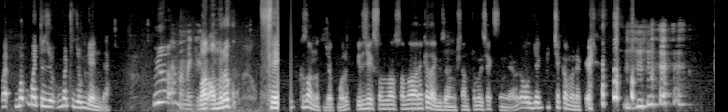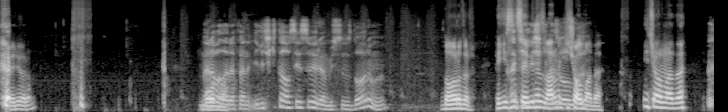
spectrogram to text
what, what is your, what is your gender? Ama mekanik. Lan amına ko- F kız anlatacak moruk. Gidecek ondan sonra "Aa, ne kadar güzelmiş lan tanıyacaksın ya. Böyle olacak bitecek amına koyayım. Veriyorum. Merhabalar Bol efendim. İlişki tavsiyesi veriyormuşsunuz. Doğru mu? Doğrudur. Peki sizin Kaç sevgiliniz var mı? ilişkiniz Hiç oldu? olmadı. Hiç olmadı.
